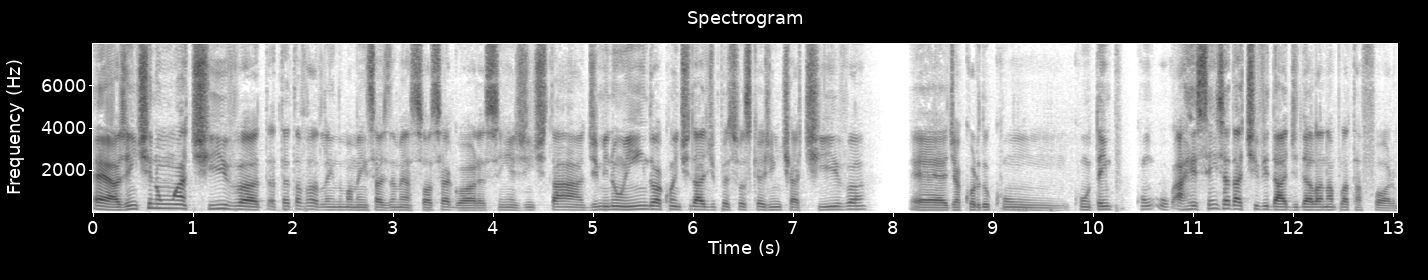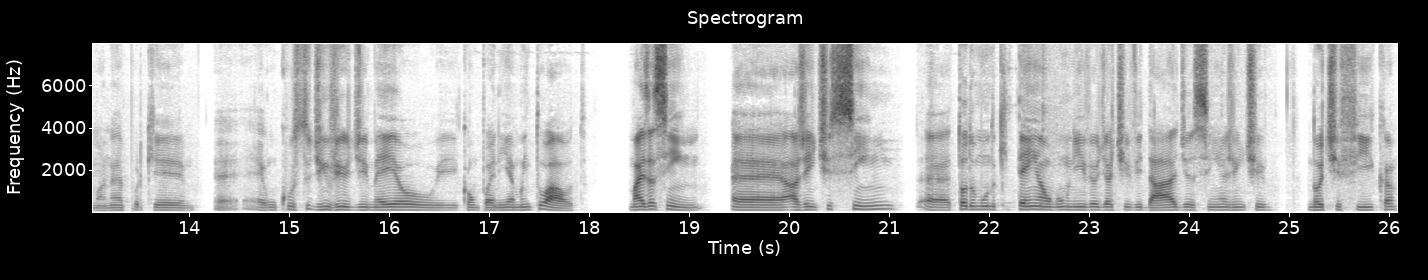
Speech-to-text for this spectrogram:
É, a gente não ativa, até estava lendo uma mensagem da minha sócia agora, assim, a gente está diminuindo a quantidade de pessoas que a gente ativa é, de acordo com, com o tempo, com a recência da atividade dela na plataforma, né? Porque é, é um custo de envio de e-mail e companhia muito alto. Mas assim, é, a gente sim, é, todo mundo que tem algum nível de atividade, assim, a gente notifica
